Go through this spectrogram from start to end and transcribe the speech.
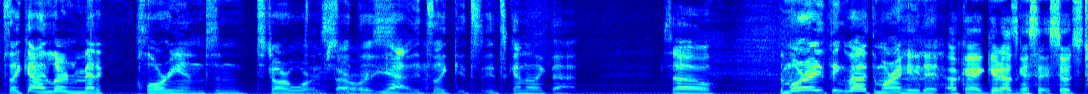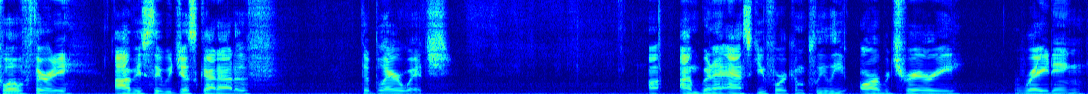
It's like I learned midi-chlorians and Star Wars. Star So the- Wars. yeah, it's Mhm. like it's it's kind of like that. So, the more I think about it, the more I hate it. Okay, good. I was gonna say so. It's twelve thirty. Obviously, we just got out of the Blair Witch. Uh, I'm gonna ask you for a completely arbitrary rating.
